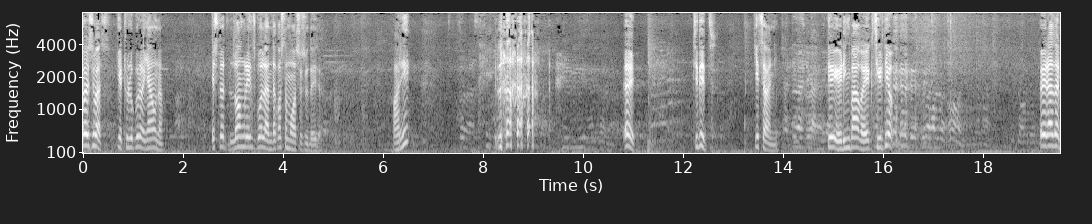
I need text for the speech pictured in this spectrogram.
ओए सुभाष के ठुलो कुरो यहाँ आउ न यस्तो लङ रेन्ज गोल हान्दा कस्तो महसुस हुँदैछ? अरे? ए क्षितिज के छ अनि? त्यो हेडिङ पा भएको छिर्थ्यो ए राजन।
